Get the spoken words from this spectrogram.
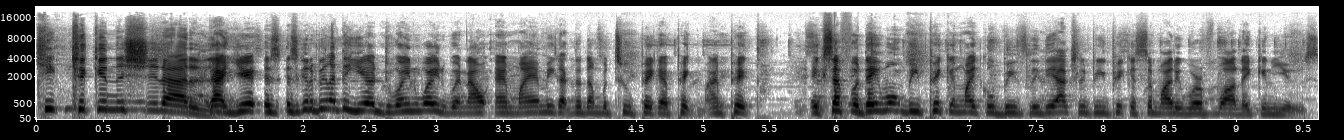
Keep kicking the shit out of them. that year is, is gonna be like the year Dwyane Wade went out and Miami got the number two pick I picked and picked. Except for they won't be picking Michael Beasley. They actually be picking somebody worthwhile they can use.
